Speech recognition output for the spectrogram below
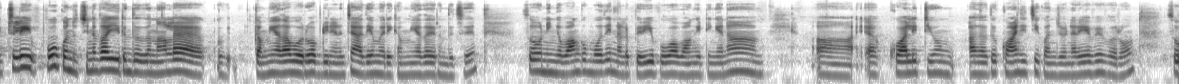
ஆக்சுவலி பூ கொஞ்சம் சின்னதாக இருந்ததுனால கம்மியாக தான் வரும் அப்படின்னு நினச்சேன். அதே மாதிரி கம்மியாக தான் இருந்துச்சு. ஸோ நீங்கள் வாங்கும்போதே நல்ல பெரிய பூவாக வாங்கிட்டிங்கன்னா குவாலிட்டியும் அதாவது குவான்டிட்டி கொஞ்சம் நிறையவே வரும். ஸோ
